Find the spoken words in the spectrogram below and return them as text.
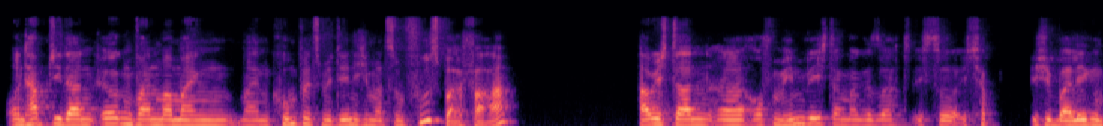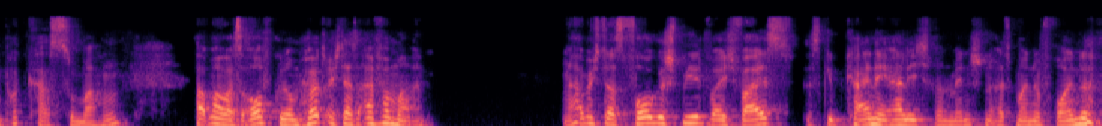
und habe die dann irgendwann mal meinen, meinen Kumpels, mit denen ich immer zum Fußball fahre, habe ich dann äh, auf dem Hinweg dann mal gesagt, ich so, ich habe, ich überlege einen Podcast zu machen, habe mal was aufgenommen, hört euch das einfach mal an. Habe ich das vorgespielt, weil ich weiß, es gibt keine ehrlicheren Menschen als meine Freunde.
